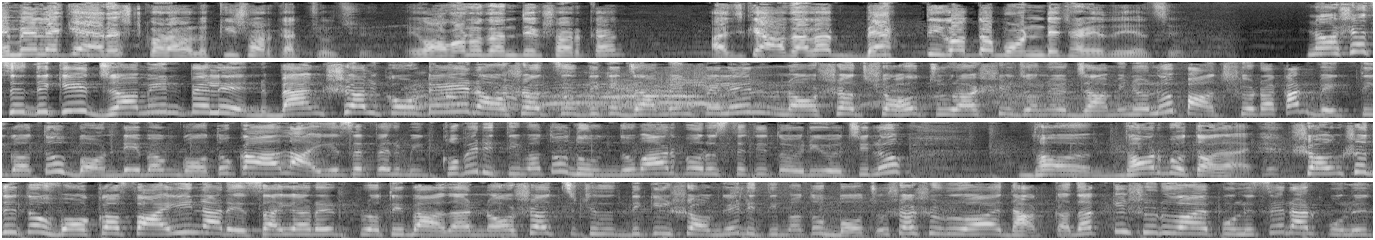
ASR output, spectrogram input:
এমএলএ কে অ্যারেস্ট করা হলো। কি সরকার চলছে? এই অগণতান্ত্রিক সরকার? আজকে আদালত ব্যক্তিগত বন্ডে ছাড়িয়ে দিয়েছে। নওশাদ সিদ্দিকি জামিন পেলেন। ব্যাংশাল কোর্টে নওশাদ সিদ্দিকি জামিন পেলেন। নওশাদ সহ চুরাশি জনের জামিন হলো। পাঁচশো টাকার ব্যক্তিগত বন্ডে এবং গতকাল আইএসএফ এর বিক্ষোভে রীতিমতো ধুন্ধুমার পরিস্থিতি তৈরি হয়েছিল। ধর্মতলায়। সংশোধিত ওয়াক অফ আইন আর এসআইআর এর প্রতিবাদ আর নওশাদ সিদ্দিকীর সঙ্গে রীতিমতো বচসা শুরু হয় ধাক্কাধাক্কি শুরু হয় পুলিশের আর পুলিশ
